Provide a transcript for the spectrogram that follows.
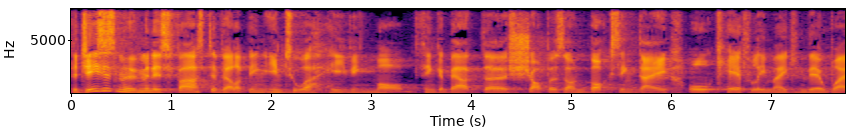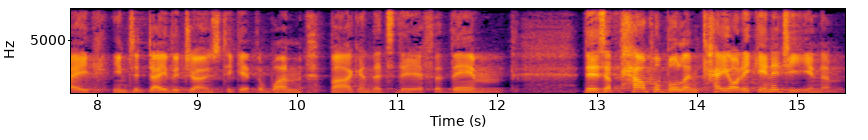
The Jesus movement is fast developing into a heaving mob. Think about the shoppers on Boxing Day, all carefully making their way into David Jones to get the one bargain that's there for them. There's a palpable and chaotic energy in them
